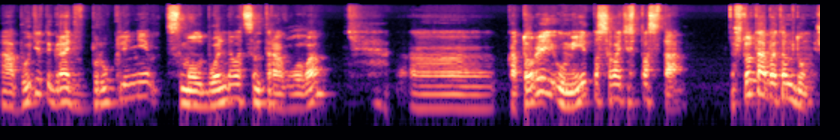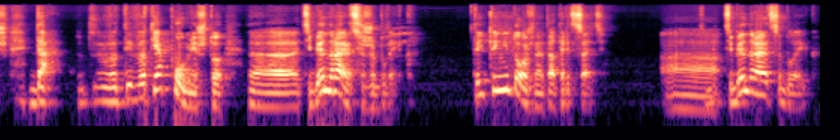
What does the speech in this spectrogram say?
а, будет играть в Бруклине смолбольного центрового, э, который умеет пасовать из поста. Что ты об этом думаешь? Да, вот, вот я помню, что э, тебе нравится же Блейк. Ты, ты не должен это отрицать. А, Тебе нравится Блейк?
